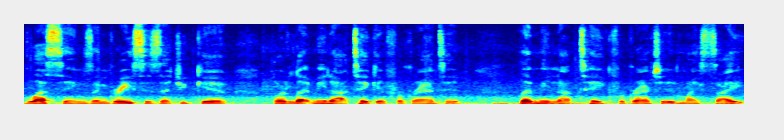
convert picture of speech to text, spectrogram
blessings and graces that you give, Lord, let me not take it for granted. Let me not take for granted my sight.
